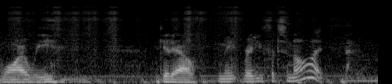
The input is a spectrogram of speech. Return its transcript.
while we get our meat ready for tonight.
